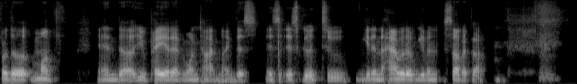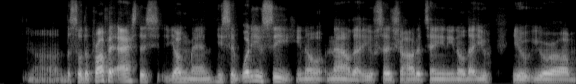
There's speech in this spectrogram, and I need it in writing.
for the month and uh, you pay it at one time like this it's it's good to get in the habit of giving sadaqah uh, so the prophet asked this young man he said what do you see you know now that you've said shahadatain you know that you you you're um,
